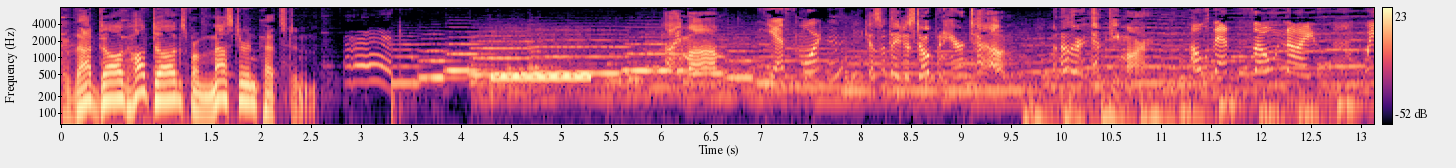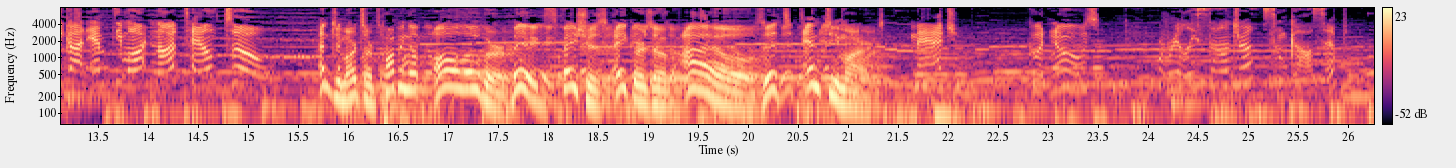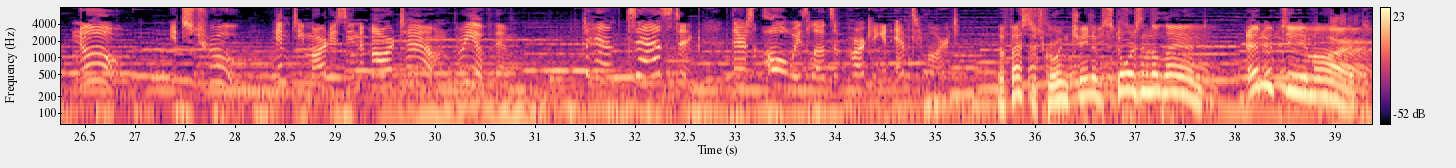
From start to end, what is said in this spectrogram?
That dog hot dogs from Master and Petston. Yes, Morton? Guess what they just opened here in town? Another Empty Mart. Oh, that's so nice. We got Empty Mart in our town, too. Empty Marts are popping up all over. Big, spacious acres of aisles. It's Empty Mart. Madge, good news. Really, Sandra? Some gossip? No, it's true. Empty Mart is in our town, three of them. Fantastic! There's always loads of parking at Empty Mart. The fastest growing chain of stores in the land. Empty Mart.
